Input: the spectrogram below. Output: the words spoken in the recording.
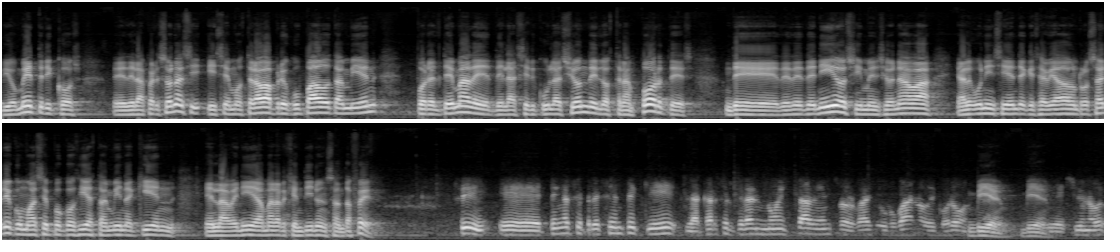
biométricos de las personas y, se mostraba preocupado también por el tema de, la circulación de los transportes de, detenidos y mencionaba algún incidente que se había dado en Rosario, como hace pocos días también aquí en, en la avenida Mar Argentino en Santa Fe. Sí, eh, téngase presente que la cárcel federal no está dentro del radio urbano de Corona. Bien, bien. Eh, si, uno,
